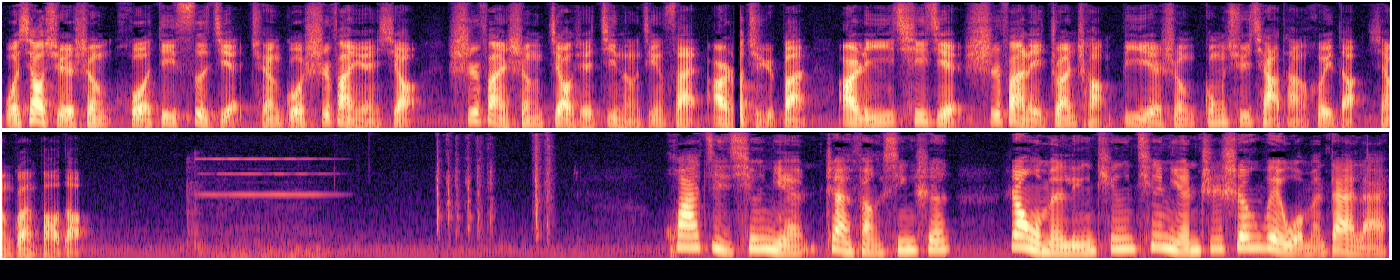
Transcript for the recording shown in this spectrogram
我校学生获第四届全国师范院校师范生教学技能竞赛二举办二零一七届师范类专场毕业生供需洽谈会的相关报道。花季青年绽放新生，让我们聆听青年之声为我们带来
